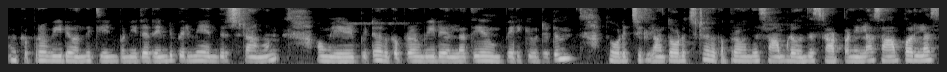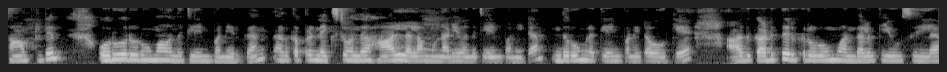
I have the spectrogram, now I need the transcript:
அதுக்கப்புறம் வீடை வந்து க்ளீன் பண்ணிவிட்டு ரெண்டு பேருமே எந்திரிச்சிட்டாங்க. அவங்கள எழுப்பிட்டு அதுக்கப்புறம் வீடு எல்லாத்தையும் பெருக்கி விட்டுட்டு தொடச்சிக்கலாம். தொடச்சிட்டு அதுக்கப்புறம் வந்து சாப்பிட வந்து ஸ்டார்ட் பண்ணிடலாம். சாப்பாடெலாம் சாப்பிட்டுட்டு ஒரு ஒரு ரூமாக வந்து க்ளீன் பண்ணியிருக்கேன். அதுக்கப்புறம் நெக்ஸ்ட்டு வந்து ஹால்லலாம் முன்னாடியே வந்து க்ளீன் பண்ணிட்டேன். இந்த ரூமில் க்ளீன் பண்ணிட்டா ஓகே அதுக்கு அடுத்து இருக்கிற ரூம் அந்தளவுக்கு யூஸ் இல்லை.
